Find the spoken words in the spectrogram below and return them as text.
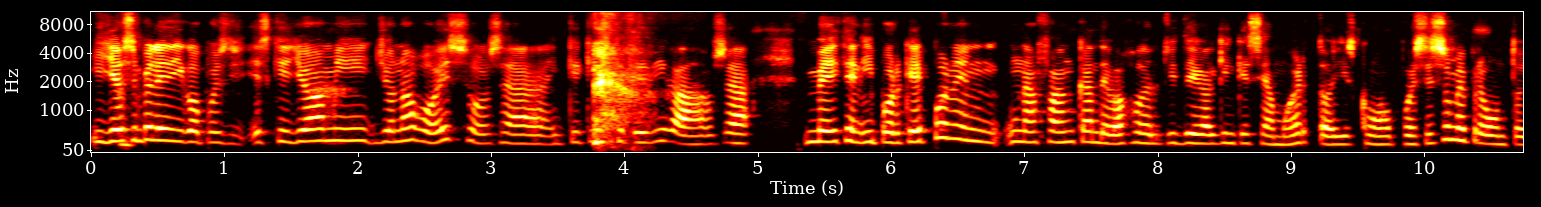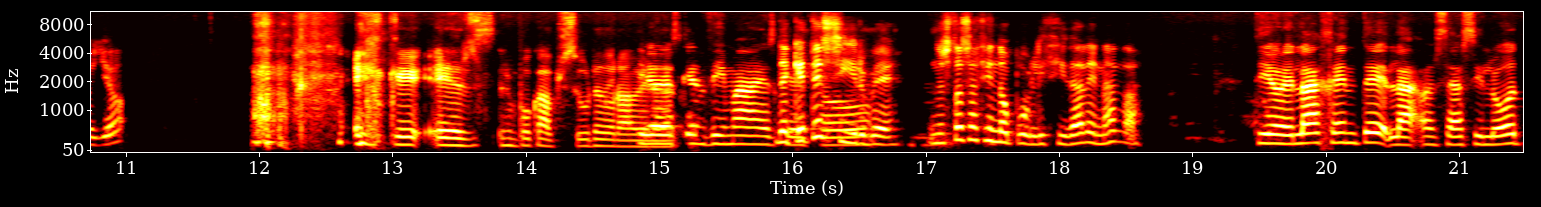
Y yo siempre le digo, pues es que yo a mí, yo no hago eso, o sea, ¿qué quieres que te diga? O sea, me dicen, ¿y por qué ponen una fancam debajo del tweet de alguien que se ha muerto? Y es como, pues eso me pregunto yo. es que es, un poco absurdo, la verdad. es que encima ¿De qué te sirve? No estás haciendo publicidad de nada. Tío, es la gente, la, o sea, si luego,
